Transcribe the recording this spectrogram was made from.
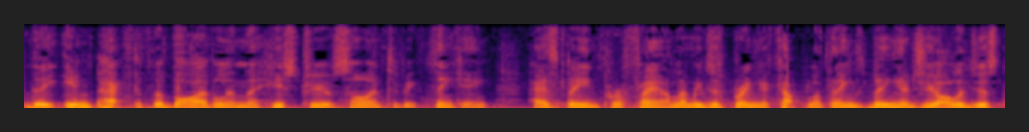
the impact of the Bible in the history of scientific thinking has been profound. Let me just bring a couple of things. Being a geologist,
